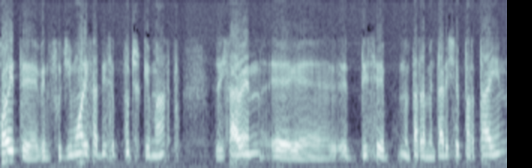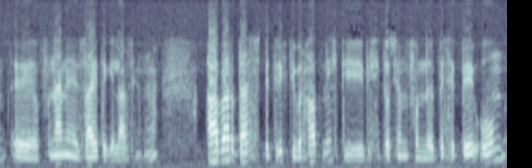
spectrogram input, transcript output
heute, wenn Fujimori hat diese Putsch gemacht, Sie haben äh, diese parlamentarischen Parteien äh, von einer Seite gelassen. Ne? Aber das betrifft überhaupt nicht die, die Situation von der PCP und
